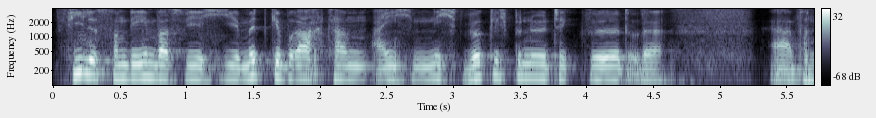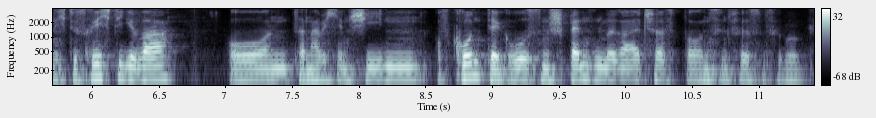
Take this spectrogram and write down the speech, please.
vieles von dem, was wir hier mitgebracht haben, eigentlich nicht wirklich benötigt wird oder ja, einfach nicht das Richtige war. Und dann habe ich entschieden, aufgrund der großen Spendenbereitschaft bei uns in Fürstenfeldbruck,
